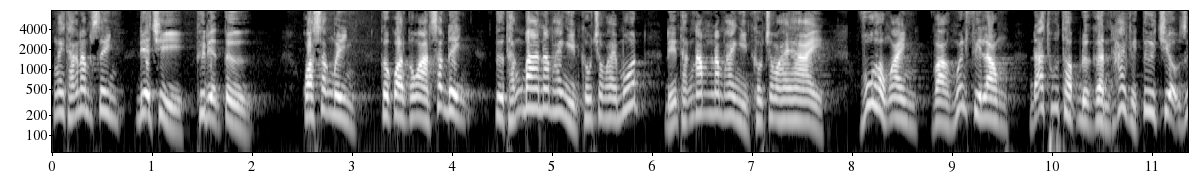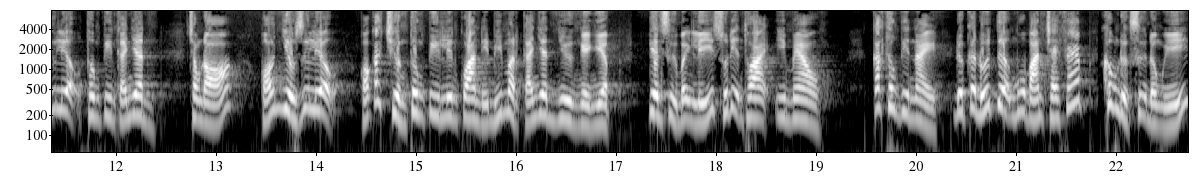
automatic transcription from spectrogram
ngày tháng năm sinh, địa chỉ, thư điện tử. Qua xác minh, cơ quan công an xác định từ tháng 3 năm 2021 đến tháng 5 năm 2022, Vũ Hồng Anh và Nguyễn Phi Long đã thu thập được gần 2,4 triệu dữ liệu thông tin cá nhân, trong đó có nhiều dữ liệu có các trường thông tin liên quan đến bí mật cá nhân như nghề nghiệp, tiền sử bệnh lý, số điện thoại, email. Các thông tin này được các đối tượng mua bán trái phép không được sự đồng ý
